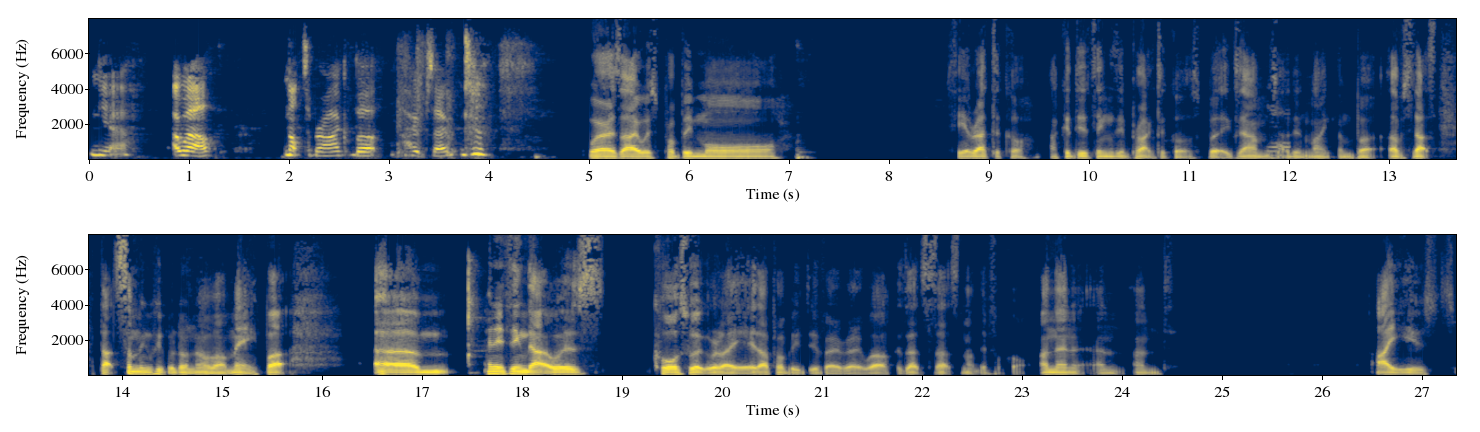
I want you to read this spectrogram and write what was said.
Yeah. Uh, well, not to brag, but I hope so. Whereas I was probably more theoretical. I could do things in practicals, but exams yeah. I didn't like them. But obviously that's that's something people don't know about me. But um, anything that was coursework related, I probably do very very well because that's that's not difficult. And then and and I used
